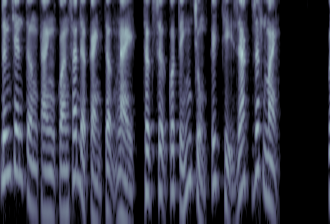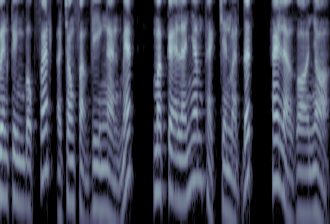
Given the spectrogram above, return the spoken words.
Đứng trên tường thành quan sát được cảnh tượng này thực sự có tính trùng kích thị giác rất mạnh. Quyền kinh bộc phát ở trong phạm vi ngàn mét, mặc kệ là nham thạch trên mặt đất hay là gò nhỏ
